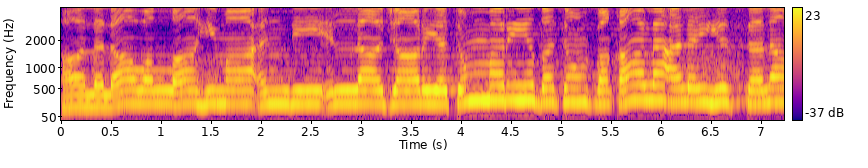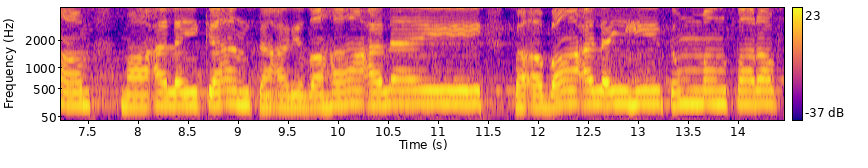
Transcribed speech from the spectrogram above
قال لا والله ما عندي إلا جارية مريضة. فقال عليه السلام ما عليك أن تعرضها علي؟ فأبى عليه ثم انصرف.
